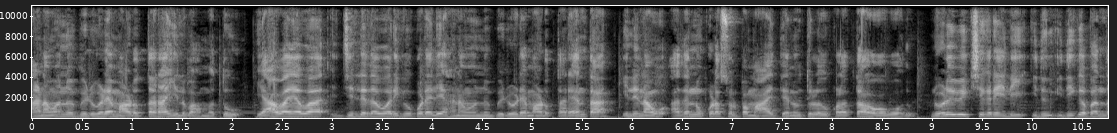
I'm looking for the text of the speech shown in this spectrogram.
ಹಣವನ್ನು ಬಿಡುಗಡೆ ಮಾಡುತ್ತಾರಾ ಇಲ್ವಾ? ಮತ್ತು ಯಾವ ಯಾವ ಜಿಲ್ಲೆದವರಿಗೂ ಕೂಡ ಇಲ್ಲಿ ಹಣವನ್ನು ಬಿಡುಗಡೆ ಮಾಡುತ್ತಾರೆ ಅಂತ ಇಲ್ಲಿ ನಾವು ಅದನ್ನು ಕೂಡ ಸ್ವಲ್ಪ ಮಾಹಿತಿಯನ್ನು ತಿಳಿದುಕೊಳ್ಳುತ್ತಾ ಹೋಗಬಹುದು. ನೋಡಿ ವೀಕ್ಷಕರೇ, ಇಲ್ಲಿ ಇದು ಇದೀಗ ಬಂದ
